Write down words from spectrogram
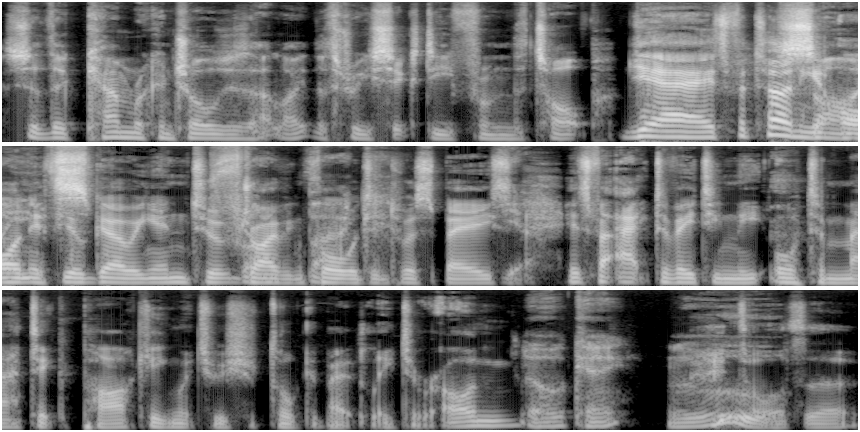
So the camera controls is that like the 360 from the top? Yeah, it's for turning it on if you're going into driving back. forwards into a space. Yeah. It's for activating the automatic parking, which we should talk about later on. Okay. It's Ooh. also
